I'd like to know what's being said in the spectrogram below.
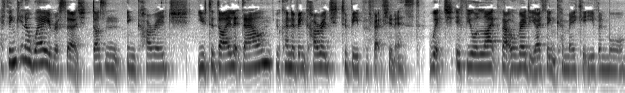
I think, in a way, research doesn't encourage you to dial it down. You're kind of encouraged to be perfectionist, which, if you're like that already, I think can make it even more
